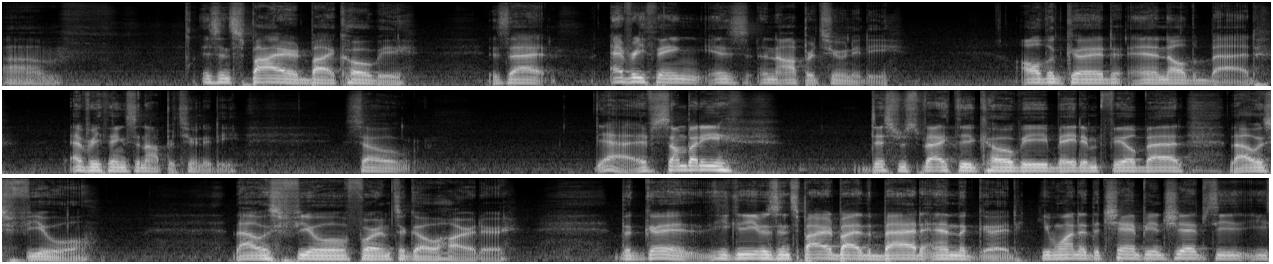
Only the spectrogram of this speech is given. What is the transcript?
um, is inspired by Kobe is that everything is an opportunity. All the good and all the bad. Everything's an opportunity. So, yeah, if somebody disrespected Kobe, made him feel bad, that was fuel. That was fuel for him to go harder the good. He, he was inspired by the bad and the good. He wanted the championships. He, he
